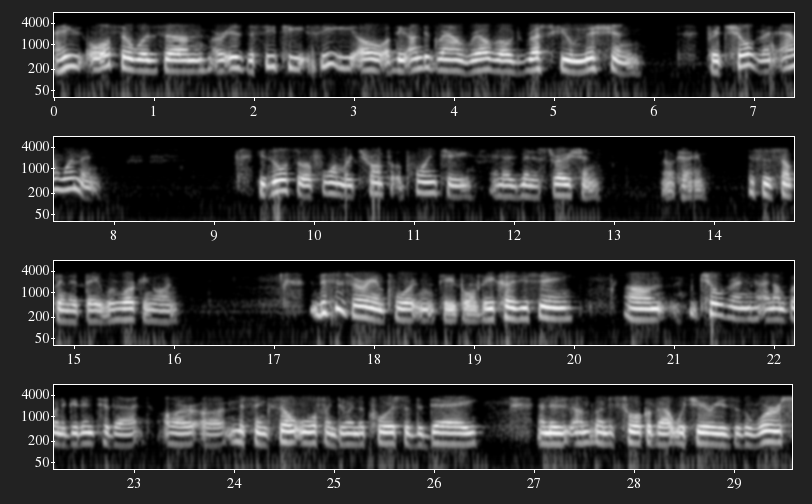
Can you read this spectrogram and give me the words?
And he also was, um, or is the CT, CEO of the Underground Railroad Rescue Mission for Children and Women. He's also a former Trump appointee in administration. Okay, this is something that they were working on. This is very important, people, because you see, um, children, and I'm going to get into that, are uh, missing so often during the course of the day. And I'm going to talk about which areas are the worst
